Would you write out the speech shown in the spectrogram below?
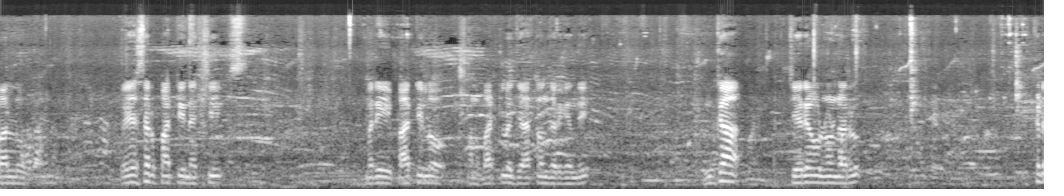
వాళ్ళు వైఎస్ఆర్ పార్టీ నచ్చి మరి పార్టీలో మన పార్టీలో చేరటం జరిగింది. ఇంకా చేరేవాళ్ళు ఉన్నారు. ఇక్కడ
